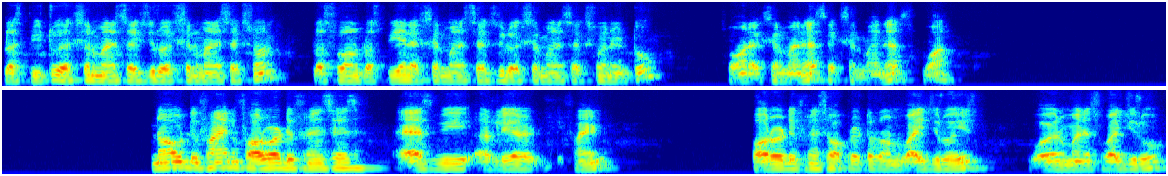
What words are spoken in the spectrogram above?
plus P2 Xn minus X0 Xn minus X1 plus 1 plus pn xn minus x0 xn minus x1 into so on xn minus xn minus 1. Now define forward differences as we earlier defined. Forward difference operator on y0 is y1 minus y0.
